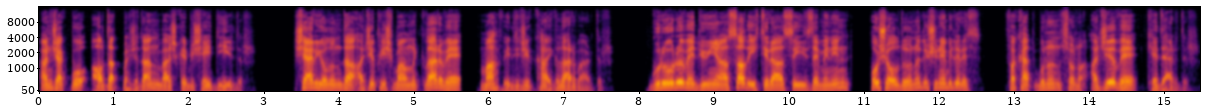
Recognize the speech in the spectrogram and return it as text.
Ancak bu aldatmacadan başka bir şey değildir. Şer yolunda acı pişmanlıklar ve mahvedici kaygılar vardır. Gururu ve dünyasal ihtirası izlemenin hoş olduğunu düşünebiliriz. Fakat bunun sonu acı ve kederdir.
